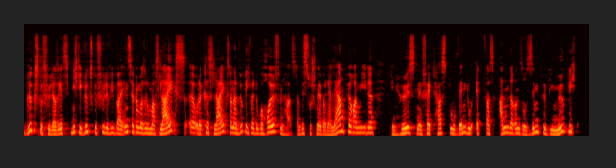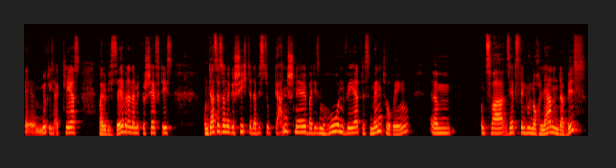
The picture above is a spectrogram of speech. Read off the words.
Glücksgefühle, also jetzt nicht die Glücksgefühle wie bei Instagram, also du machst Likes äh, oder kriegst Likes, sondern wirklich, weil du geholfen hast. Dann bist du schnell bei der Lernpyramide. Den höchsten Effekt hast du, wenn du etwas anderen so simpel wie möglich, äh, möglich erklärst, weil du dich selber dann damit beschäftigst. Und das ist so eine Geschichte, da bist du ganz schnell bei diesem hohen Wert des Mentoring. Ähm, und zwar, selbst wenn du noch Lernender bist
